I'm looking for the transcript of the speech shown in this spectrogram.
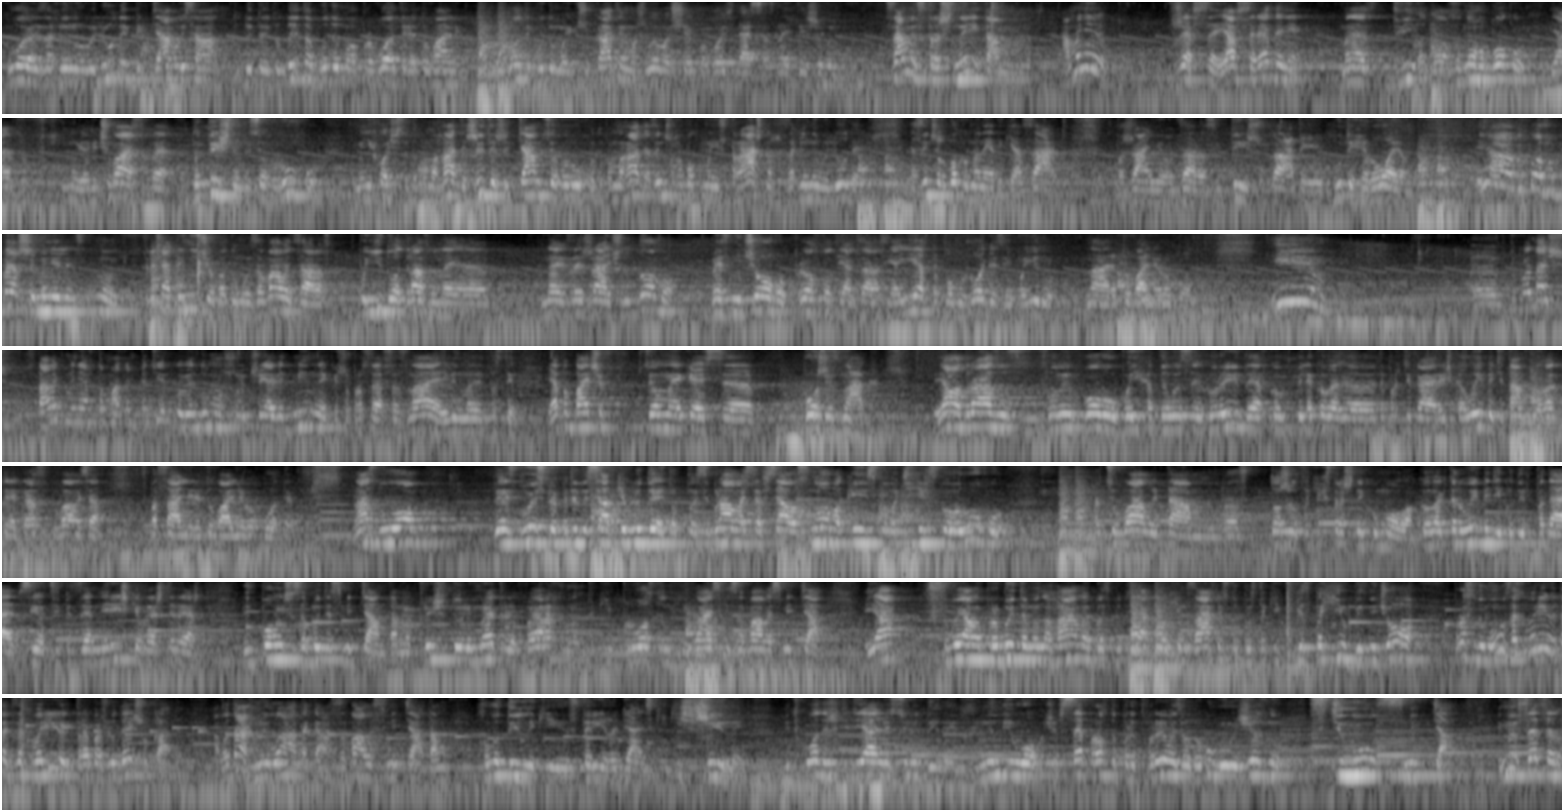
В Клої загинули люди, підтягуйся туди-то і туди-то, будемо проводити рятувальні роботи, будемо їх шукати, можливо, ще когось вдасться знайти живим. Саме страшний там, а мені вже все, я всередині, мене дві з одного боку, я, ну, я відчуваю себе дотичним до цього руху. Мені хочеться допомагати, жити життям цього руху, допомагати. А з іншого боку, мені страшно, що загинули люди. А з іншого боку, в мене є такий азарт, бажання от зараз йти, шукати, бути героєм. Я виходжу перший, мені ну, втрачати нічого, думаю, завалить зараз. Поїду одразу на, заїжджаючи додому, без нічого, просто от як зараз я є, в такому ж одязі, і поїду на рятувальні роботи. І Е, Викладач ставить мені автоматом п'ятірку, він думав, що, що я відмінник і що про це все знає, і він мене відпустив. Я побачив в цьому якийсь е, божий знак. Я одразу зловив голову, поїхав до Лисої гори, де біля е, де протікає річка Либідь, і там в колекторі якраз відбувалися спасальні рятувальні роботи. Нас було десь близько 50 людей. Тобто зібралася вся основа київського тігерського руху. Працювали там е, в таких страшних умовах. Колектор Вибіді, куди впадають всі оці підземні річки, врешті-решт, він повністю забитий сміттям. Там на 3-4 метри вверх на такий просто гігантський завали сміття. Я своїми пробитими ногами, без будь-якого хімзахисту, без таких без пахів, без нічого. Просто думаю, ну захворію, так захворію, треба ж людей шукати. А вода гнила така, завали сміття, там холодильники старі радянські, якісь шини, відходи життєдіяльності людини, гнилі овочі, все просто перетворилося в таку величезну стіну сміття. І ми все це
